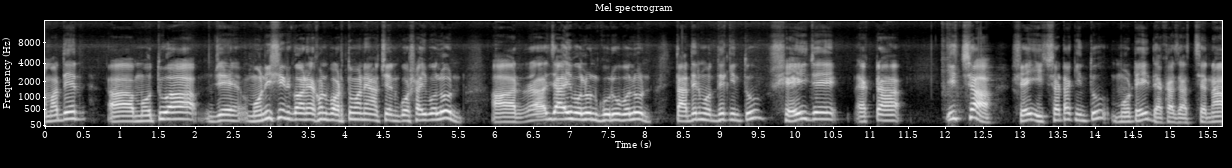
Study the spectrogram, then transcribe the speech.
আমাদের মতুয়া যে মনীষীরগণ এখন বর্তমানে আছেন, গোসাই বলুন, আর যাই বলুন, গুরু বলুন, তাদের মধ্যে কিন্তু সেই যে একটা ইচ্ছা, সেই ইচ্ছাটা কিন্তু মোটেই দেখা যাচ্ছে না।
